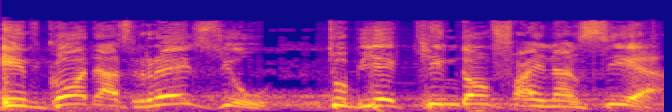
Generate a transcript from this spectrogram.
If God has raised you to be a kingdom financier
